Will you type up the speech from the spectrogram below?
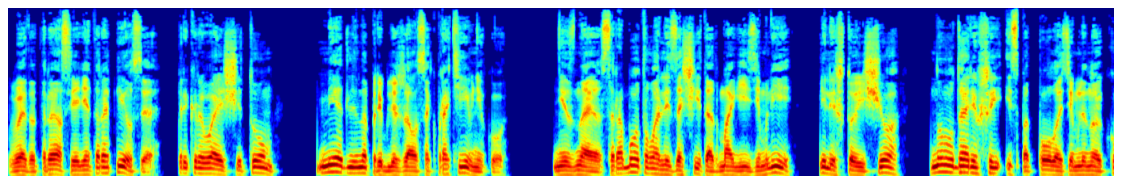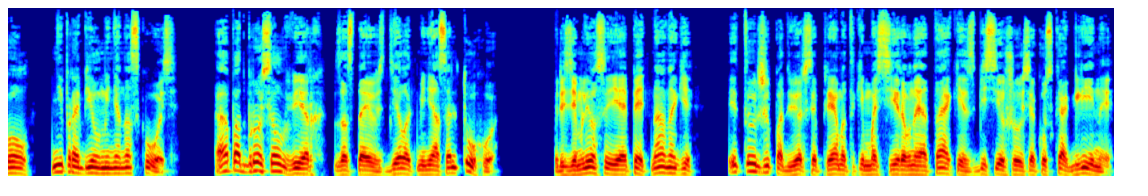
В этот раз я не торопился, прикрывая щитом, медленно приближался к противнику. Не знаю, сработала ли защита от магии Земли или что еще, но ударивший из-под пола земляной кол не пробил меня насквозь, а подбросил вверх, заставив сделать меня сальтуху. Приземлился я опять на ноги и тут же подвергся прямо-таки массированной атаке взбесившегося куска глины.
